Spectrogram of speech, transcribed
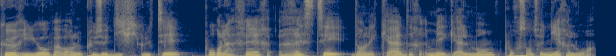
que Rio va avoir le plus de difficultés pour la faire rester dans les cadres, mais également pour s'en tenir loin.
